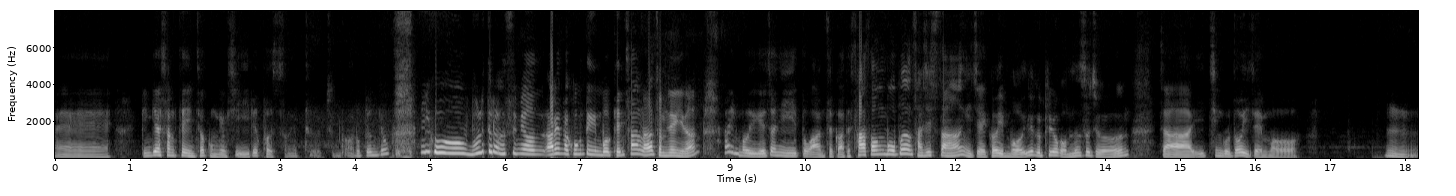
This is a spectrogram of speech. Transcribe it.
에, 빙결 상태인 적 공격 시 200% 증가로 변경? 이거 물드랑 쓰면 아레나 공댕이 뭐 괜찮아 점령이란? 아니 뭐 예전이 또안 쓸 것 같아. 사성몹은 사실상 이제 거의 뭐 읽을 필요가 없는 수준. 자, 이 친구도 이제 뭐, 음,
